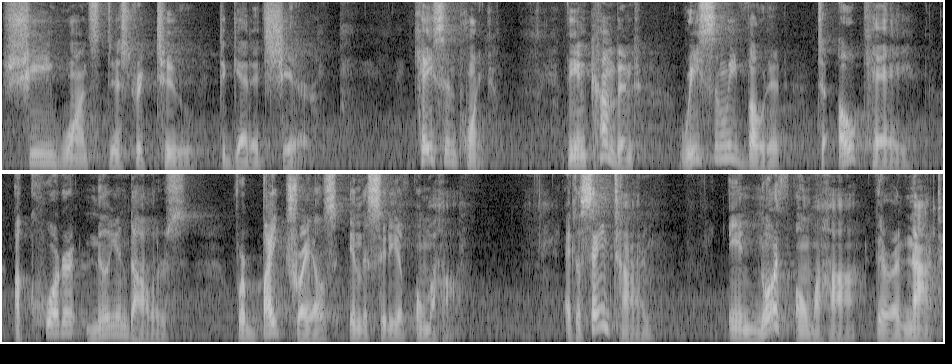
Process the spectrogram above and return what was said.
she wants District 2 to get its share. Case in point, the incumbent recently voted to okay a quarter million dollars for bike trails in the city of Omaha. At the same time, in North Omaha, there are not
